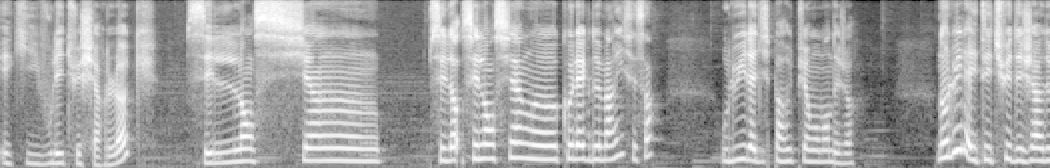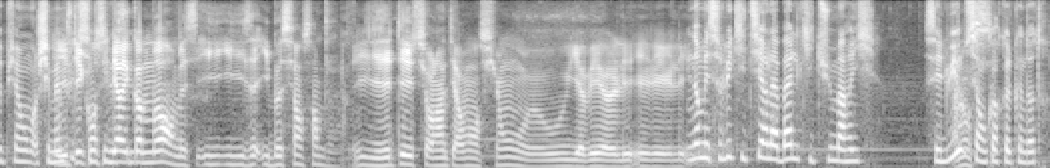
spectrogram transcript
et qui voulait tuer Sherlock, c'est l'ancien. C'est l'an- c'est l'ancien euh, collègue de Marie, c'est ça? Ou lui, il a disparu depuis un moment déjà? Non, lui, il a été tué déjà depuis un moment. Je sais même Il plus était considéré comme mort, mais ils, ils- ils bossaient ensemble. Ils étaient sur l'intervention euh, où il y avait euh, les, les- les- Non, mais celui qui tire la balle qui tue Marie, c'est lui Ah ou c'est encore quelqu'un d'autre?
